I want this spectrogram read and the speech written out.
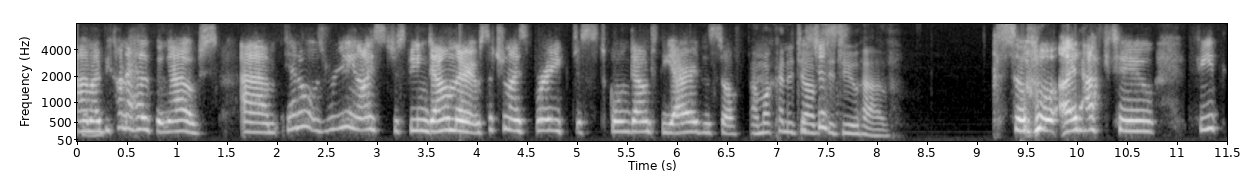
and I'd be kind of helping out. Um, you know, it was really nice just being down there. It was such a nice break, just going down to the yard and stuff. And what kind of jobs just- did you have? So I'd have to feed the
